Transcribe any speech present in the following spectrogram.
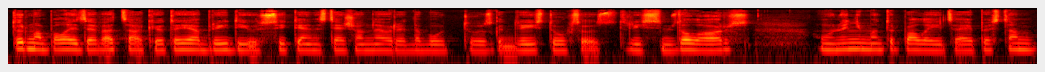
Tur man palīdzēja vecāki, jo tajā brīdī uz sitienas tiešām nevarēja dabūt tos gandrīz 1300 dolārus, un viņi man tur palīdzēja. Pēc tam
